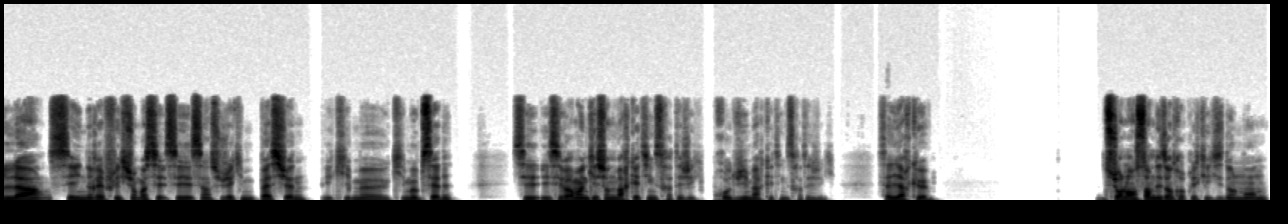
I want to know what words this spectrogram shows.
là, c'est une réflexion moi, c'est un sujet qui me passionne et qui me qui m'obsède. C'est vraiment une question de marketing stratégique, produit marketing stratégique. C'est-à-dire que sur l'ensemble des entreprises qui existent dans le monde,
